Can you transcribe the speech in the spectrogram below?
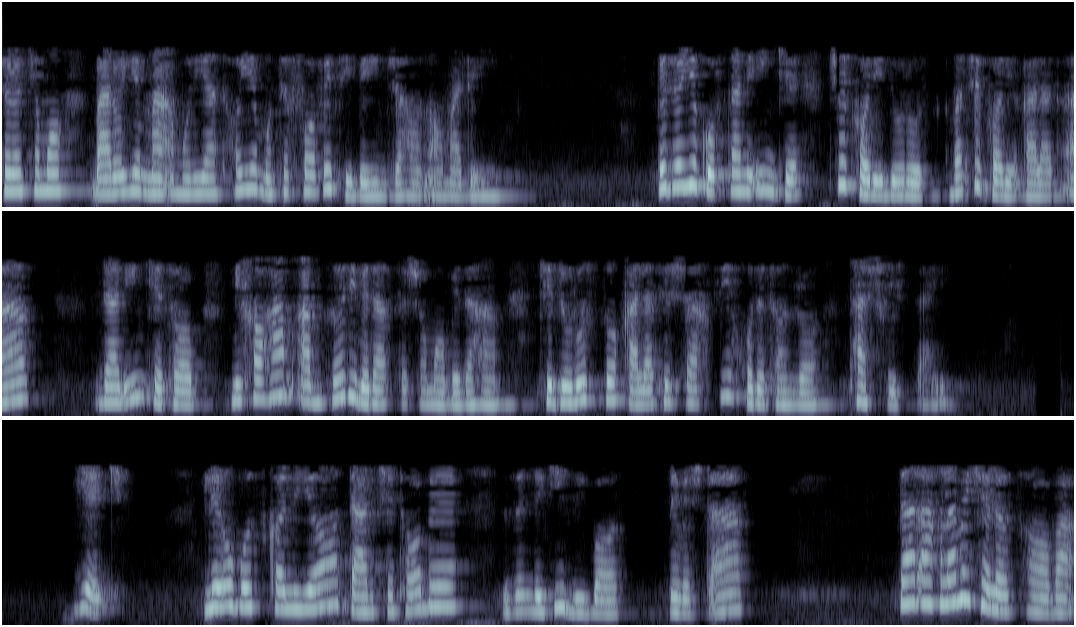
چرا که ما برای معمولیت های متفاوتی به این جهان آمده ایم. به جای گفتن اینکه چه کاری درست و چه کاری غلط است در این کتاب می‌خواهم ابزاری به دست شما بدهم که درست و غلط شخصی خودتان را تشخیص دهید. یک لئو بوسکالیا در کتاب زندگی زیباست نوشته است در اغلب کلاس ها و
